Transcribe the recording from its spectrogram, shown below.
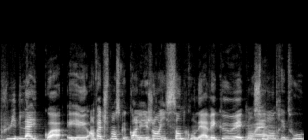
pluie de likes quoi et en fait je pense que quand les gens ils sentent qu'on est avec eux et qu'on se montre et tout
